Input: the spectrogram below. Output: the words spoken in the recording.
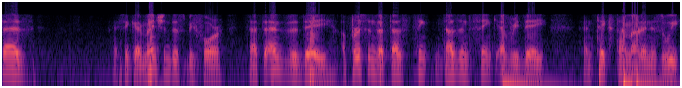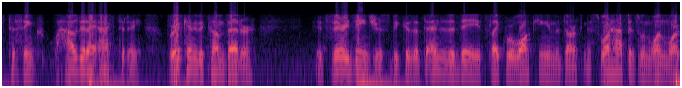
says, I think I mentioned this before, that at the end of the day, a person that does think, doesn't think every day and takes time out in his week to think, how did I act today? Where can I become better? It's very dangerous because at the end of the day, it's like we're walking in the darkness. What happens when one walk,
